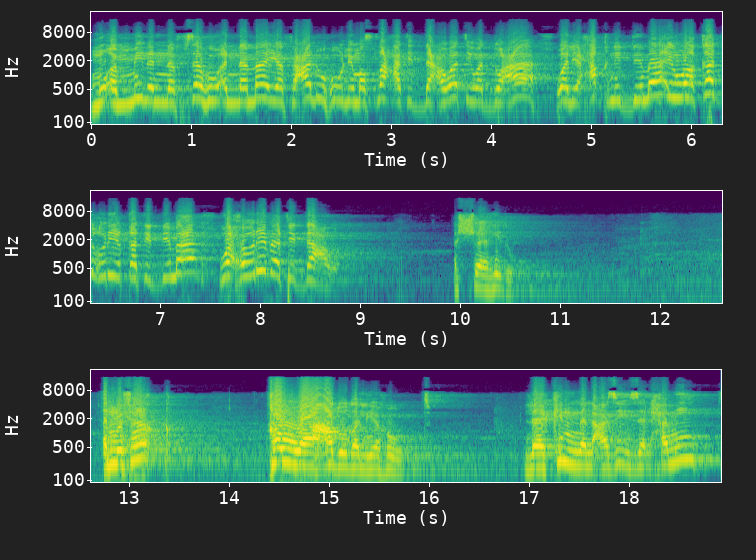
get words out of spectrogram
مؤملا نفسه أن ما يفعله لمصلحة الدعوة والدعاء ولحقن الدماء وقد أريقت الدماء وحربت الدعوة. الشاهد النفاق قوى عضد اليهود لكن العزيز الحميد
